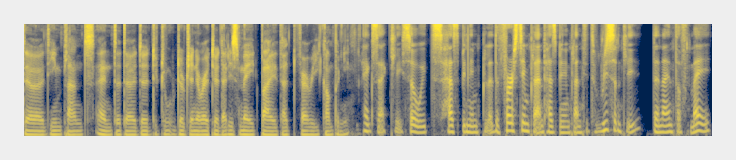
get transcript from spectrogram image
the the implant and the the, the the generator that is made by that very company. Exactly. So it has been impl- the first implant has been implanted recently, the 9th of May.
